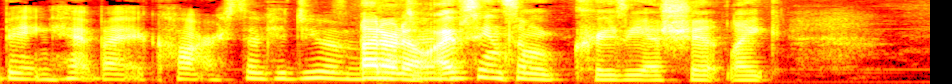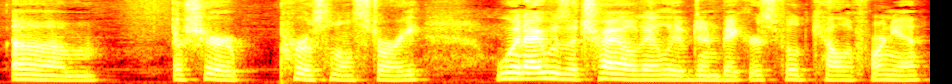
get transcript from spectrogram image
being hit by a car. So could you imagine? I don't know. I've seen some crazy ass shit. Like, um, I'll share a personal story. When I was a child, I lived in Bakersfield, California,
